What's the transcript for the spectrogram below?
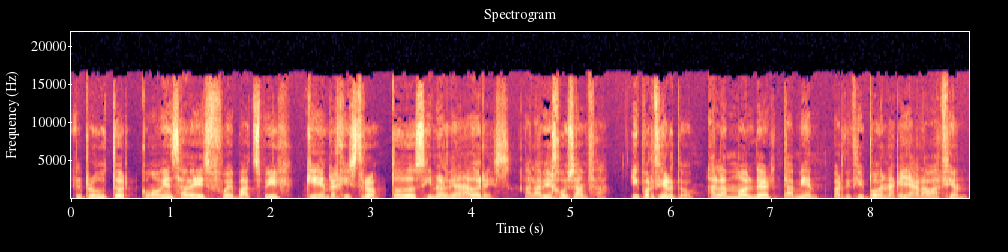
El productor, como bien sabéis, fue Butch Big, quien registró todo sin ordenadores, a la vieja usanza, y por cierto, Alan Mulder también participó en aquella grabación.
